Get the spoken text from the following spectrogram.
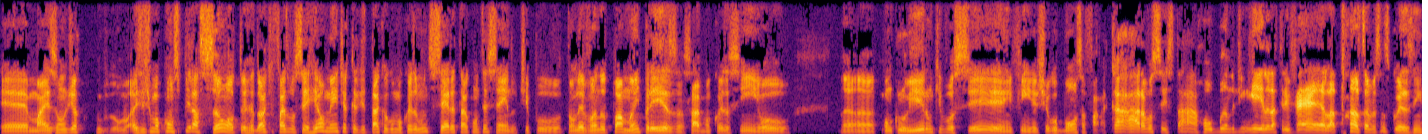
é, mas onde a, existe uma conspiração ao teu redor que faz você realmente acreditar que alguma coisa muito séria está acontecendo. Tipo, estão levando tua mãe presa, sabe? Uma coisa assim, ou uh, concluíram que você, enfim, chega o Bonsa fala, cara, você está roubando dinheiro da Trivela, tá? sabe? Essas coisas assim.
